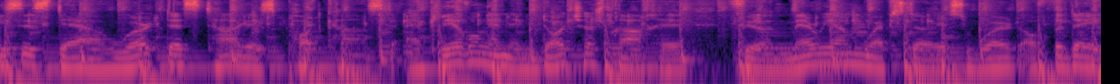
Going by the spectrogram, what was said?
Dies ist der Word des Tages Podcast. Erklärungen in deutscher Sprache für Merriam-Webster's Word of the Day.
